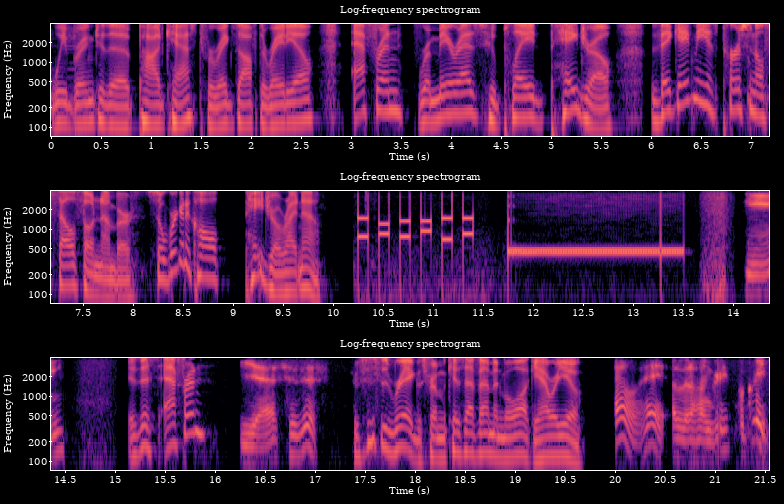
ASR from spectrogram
we bring to the podcast for Riggs Off the Radio. Efren Ramirez, who played Pedro, they gave me his personal cell phone number. So we're going to call Pedro right now. Hmm? Is this Efren? Yes, who's this? This is Riggs from Kiss FM in Milwaukee. How are you? Oh, hey, a little hungry, but great.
